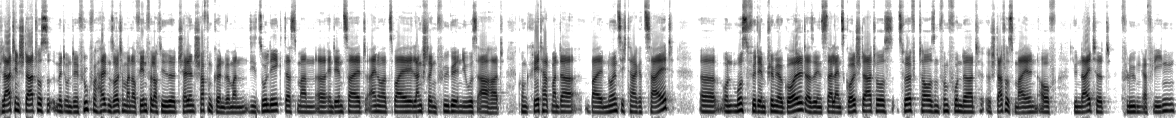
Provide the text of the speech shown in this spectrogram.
Platin-Status mit und dem Flugverhalten sollte man auf jeden Fall auch diese Challenge schaffen können, wenn man die so legt, dass man äh, in der Zeit ein oder zwei Langstreckenflüge in die USA hat. Konkret hat man da bei 90 Tage Zeit äh, und muss für den Premier Gold, also den Stylines Gold-Status, 12.500 Statusmeilen auf United Flügen erfliegen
